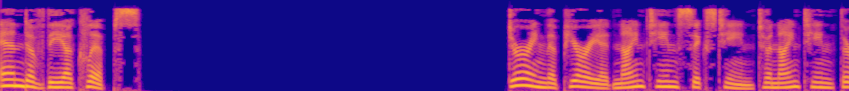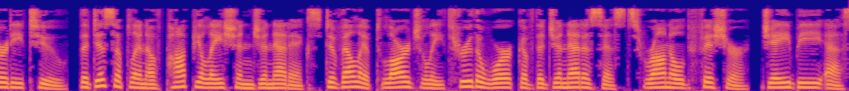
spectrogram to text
End of the eclipse During the period 1916 to 1932, the discipline of population genetics developed largely through the work of the geneticists Ronald Fisher, J.B.S.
